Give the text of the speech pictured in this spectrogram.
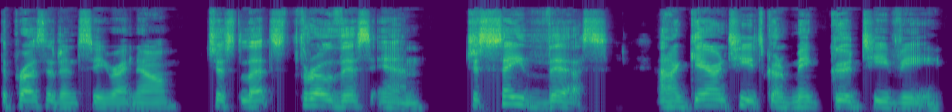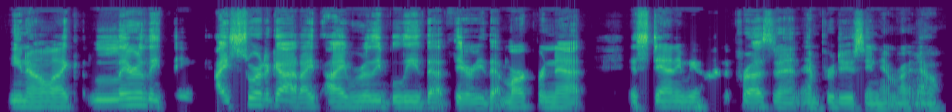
the presidency right now. Just let's throw this in. Just say this. And I guarantee it's going to make good TV. You know, like literally think, I swear to God, I, I really believe that theory that Mark Burnett is standing behind the president and producing him right mm-hmm. now,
